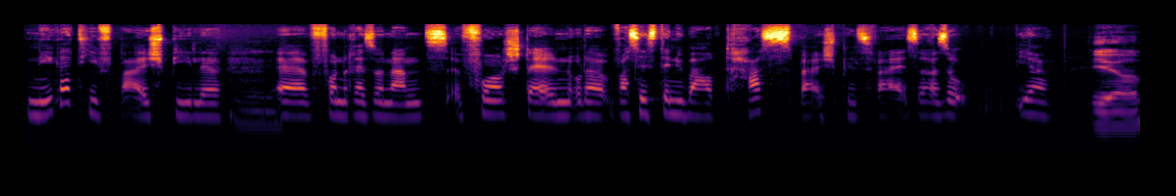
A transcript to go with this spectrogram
Negativbeispiele mhm. äh, von Resonanz vorstellen oder was ist denn überhaupt Hass beispielsweise? Also ja. Ja,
